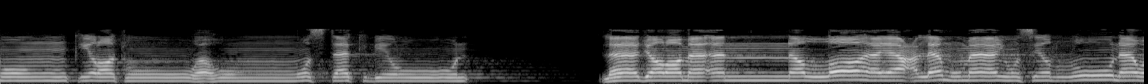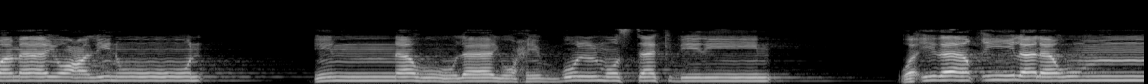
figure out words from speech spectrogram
منكرة وهم مستكبرون. لا جرم أن الله يعلم ما يسرون وما يعلنون. إنه لا يحب المستكبرين. وإذا قيل لهم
